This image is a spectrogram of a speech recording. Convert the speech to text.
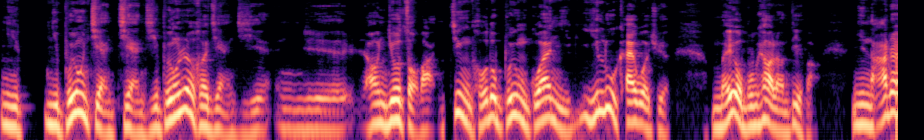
你你不用剪剪辑，不用任何剪辑，你然后你就走吧，镜头都不用关，你一路开过去，没有不漂亮的地方。你拿着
